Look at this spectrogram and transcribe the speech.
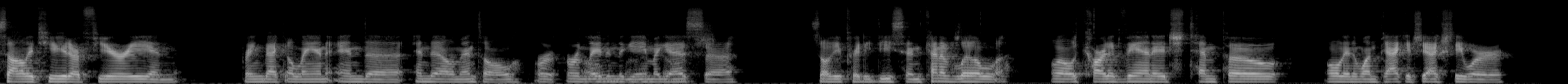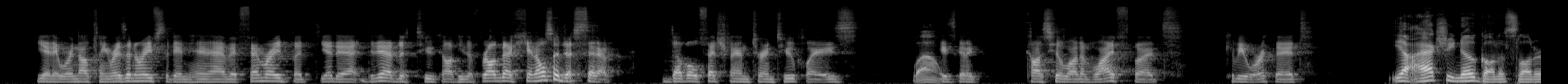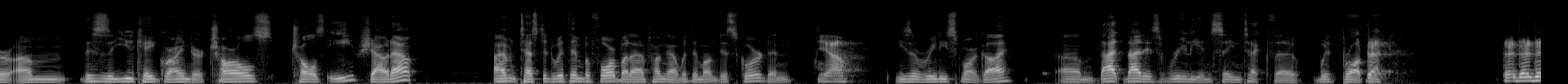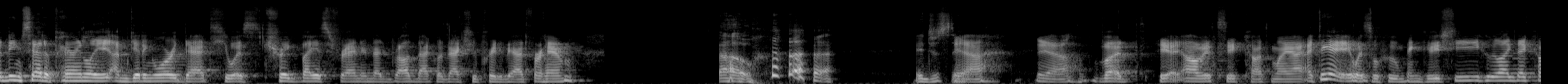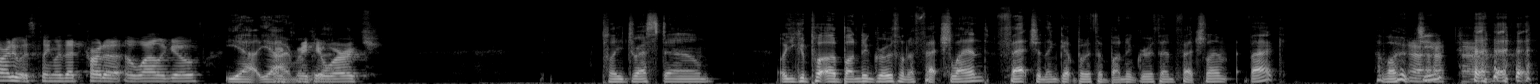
Solitude or Fury, and bring back a land and the and the elemental or or late Oh in the my game, I guess. Uh, so it'll be pretty decent. Kind of little little card advantage, tempo, all in one package. They actually were, yeah, they were not playing Risen Reef, so they didn't have Ephemerate, but yeah, they had, they did have the two copies of Brought Back. You can also just set up double fetch land turn two plays. Wow. It's gonna cost you a lot of life, but could be worth it. Yeah, I actually know God of Slaughter. Um, this is a UK grinder, Charles Charles E. Shout out. I haven't tested with him before, but I've hung out with him on Discord, and Yeah. he's a really smart guy. Um, that that is really insane tech though with Brought Back. That, that, that, that being said, apparently I'm getting word that he was tricked by his friend and that Brought Back was actually pretty bad for him. Oh, interesting. Yeah, yeah, but yeah, obviously it caught my eye. I think it was who Mengushi who liked that card, who was playing with that card a, a while ago. yeah, yeah. I make it that. work. Play dress down, or you could put abundant growth on a fetch land, fetch, and then get both abundant growth and fetch land back. Have I hooked you? Uh-huh, uh-huh.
